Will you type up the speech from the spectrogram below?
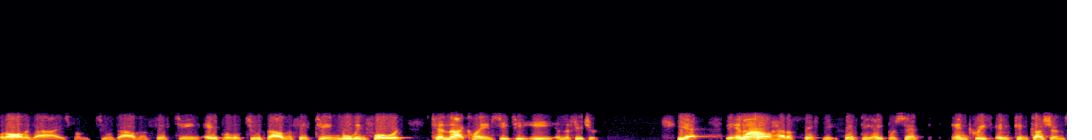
But all the guys from 2015, April of 2015, moving forward, cannot claim CTE in the future. Yet the NFL Wow. had a 50, 58% increase in concussions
